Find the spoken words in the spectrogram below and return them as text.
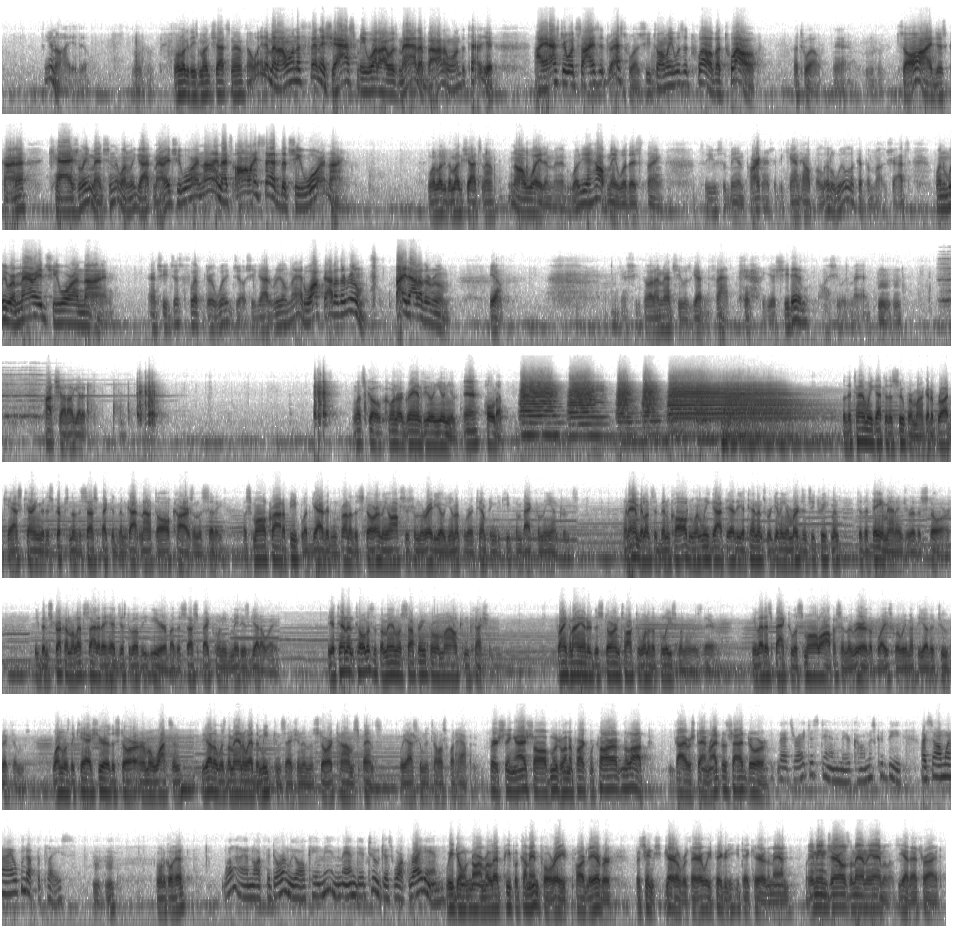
You know how you do. Mm-hmm. Want to look at these mug shots now? Now, wait a minute. I want to finish. You asked me what I was mad about. I wanted to tell you. I asked her what size the dress was. She told me it was a 12. A 12. A 12. So I just kind of casually mentioned that when we got married, she wore a 9. That's all I said, that she wore a 9. Want to look at the mug shots now? No, wait a minute. Will you help me with this thing? It's the use of being partners. If you can't help a little, we'll look at the mug shots. When we were married, she wore a 9. And she just flipped her wig, Joe. She got real mad. Walked out of the room. Right out of the room. Yeah. I guess she thought I meant she was getting fat. Yeah, yes, she did. Boy, she was mad. Mm-hmm. Hot shot, I'll get it. Let's go. Corner of Grandview and Union. Yeah? Hold up. By the time we got to the supermarket, a broadcast carrying the description of the suspect had been gotten out to all cars in the city. A small crowd of people had gathered in front of the store, and the officers from the radio unit were attempting to keep them back from the entrance. An ambulance had been called, and when we got there, the attendants were giving emergency treatment to the day manager of the store. He'd been struck on the left side of the head, just above the ear, by the suspect when he'd made his getaway. The attendant told us that the man was suffering from a mild concussion. Frank and I entered the store and talked to one of the policemen who was there. He led us back to a small office in the rear of the place where we met the other two victims. One was the cashier of the store, Irma Watson. The other was the man who had the meat concession in the store, Tom Spence. We asked him to tell us what happened. First thing I saw of him was when I parked my car out in the lot. The guy was standing right beside the side door. That's right, just standing there, calm as could be. I saw him when I opened up the place. Mm-hmm. You want to go ahead? Well, I unlocked the door and we all came in. The man did too, just walked right in. We don't normally let people come in for eight, hardly ever. But since Gerald was there, we figured he could take care of the man. You mean Gerald's the man in the ambulance? Yeah, that's right.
